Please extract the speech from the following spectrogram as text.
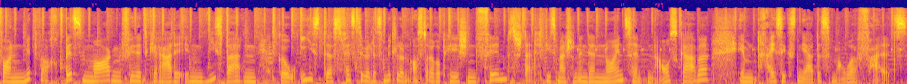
Von Mittwoch bis morgen findet gerade in Wiesbaden Go East, das Festival des mittel- und osteuropäischen Films, statt. Diesmal schon in der 19. Ausgabe im 30. Jahr des Mauerfalls.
